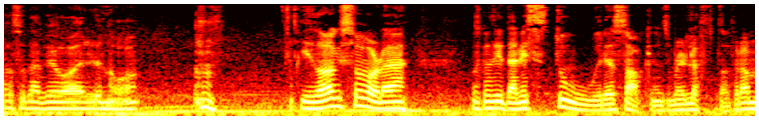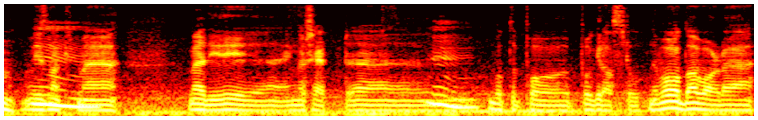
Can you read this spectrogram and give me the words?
altså der vi var nå i dag, så var det skal si, Det er de store sakene som ble løfta fram. Vi Mm. snakket med, med de engasjerte Mm. på, en på, på grasrotnivå. Da var det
